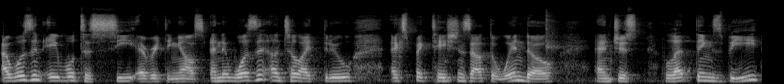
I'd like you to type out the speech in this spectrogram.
I wasn't able to see everything else. And it wasn't until I threw expectations out the window and just let things be,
